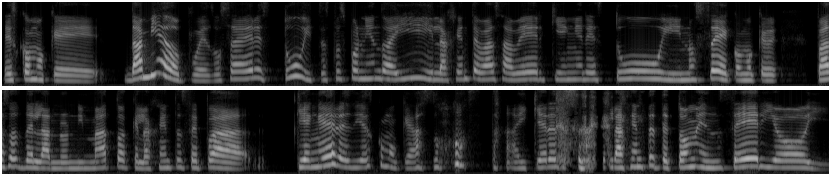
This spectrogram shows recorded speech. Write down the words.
es como que da miedo, pues, o sea, eres tú y te estás poniendo ahí y la gente va a saber quién eres tú y no sé, como que pasas del anonimato a que la gente sepa quién eres y es como que asusta y quieres que la gente te tome en serio y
